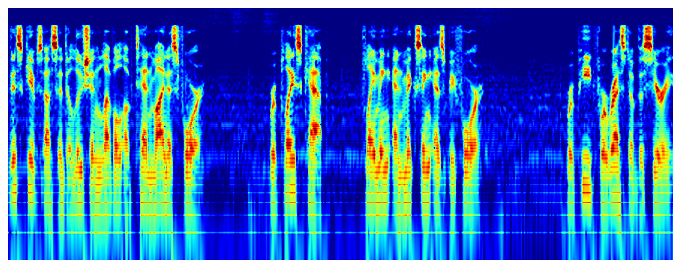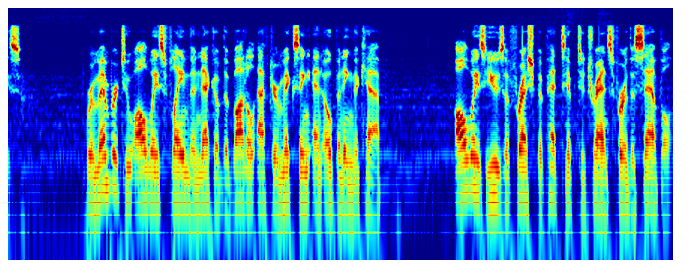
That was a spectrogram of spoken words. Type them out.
This gives us a dilution level of 10-4. Replace cap, flaming and mixing as before. Repeat for rest of the series. Remember to always flame the neck of the bottle after mixing and opening the cap. Always use a fresh pipette tip to transfer the sample.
